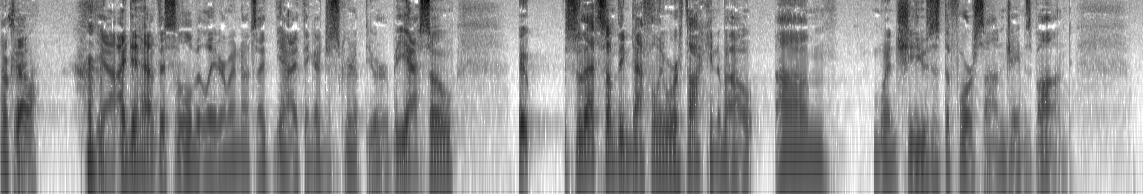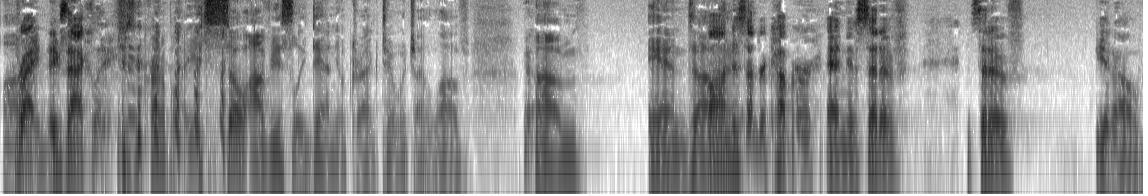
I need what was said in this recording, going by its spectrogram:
Okay. So, yeah, I did have this a little bit later in my notes. I yeah, I think I just screwed up the order. But yeah, so it, so that's something definitely worth talking about um, when she uses the force on James Bond. Um, right. Exactly. Which is incredible. it's so obviously Daniel Craig too, which I love. Um, and uh, Bond is undercover, and instead of instead of you know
